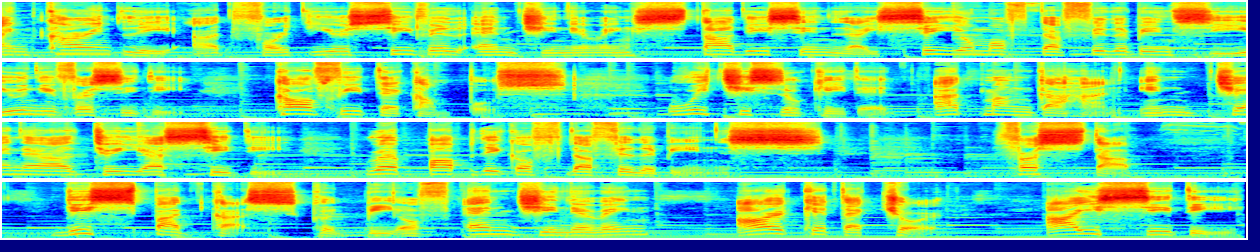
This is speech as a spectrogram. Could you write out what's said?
I'm currently at fourth year civil engineering studies in Lyceum of the Philippines University, Cavite campus, which is located at Mangahan in General Trias City, Republic of the Philippines. First up, this podcast could be of engineering, architecture, ICT,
